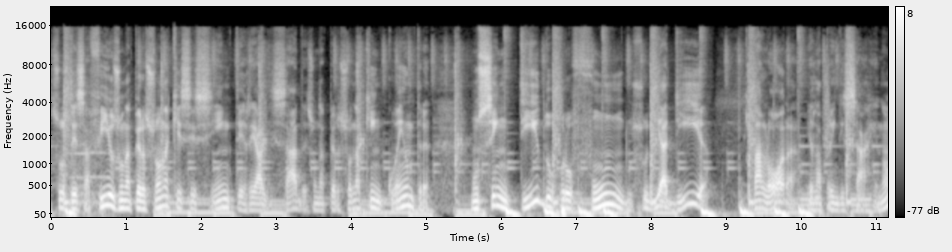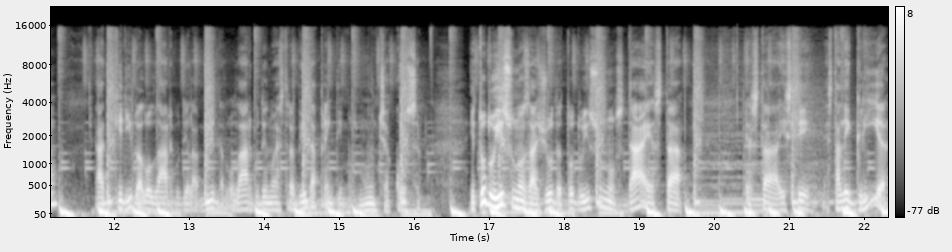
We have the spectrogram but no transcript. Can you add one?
seus desafios, uma pessoa que se sente realizada, uma pessoa que encontra um sentido profundo, seu dia a dia, valora o aprendizagem, não? Adquirido a lo largo da vida, a lo largo de nossa vida, aprendemos muita coisa. E tudo isso nos ajuda, tudo isso nos dá esta esta este esta alegria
